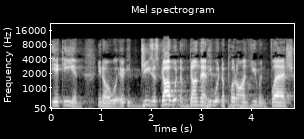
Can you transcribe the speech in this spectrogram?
icky and, you know, Jesus, God wouldn't have done that. He wouldn't have put on human flesh.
